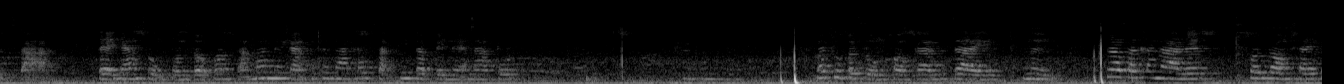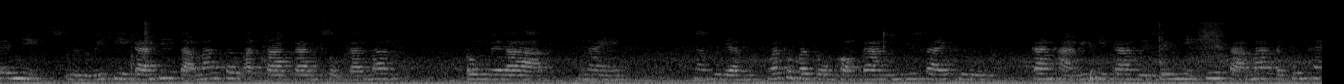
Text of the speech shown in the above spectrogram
ศึกษา แต่ยังส่งผลต่อความสามารถในการพัฒนาทักษะที่จะเป็นในอนาคต วัตถุประสงค์ของการวิจัย 1. เพื่อพัฒนาและทดลองใช้เทคนิค หรือวิธีการที่สามารถเพิ่มอัตราการส่งการบ้านตรงเวลาในนักเรียน วัตถุประสงค์ของการวิจัยคือ การหาวิธีการหรือเทคนิคที่สามารถกระตุ้นให้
